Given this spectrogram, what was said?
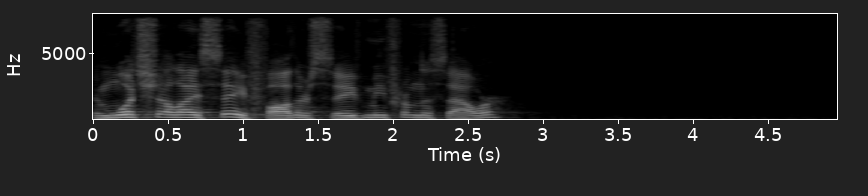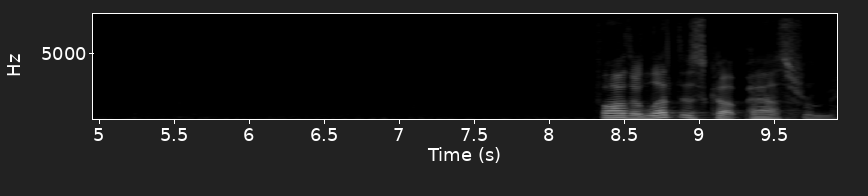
And what shall I say? Father, save me from this hour? Father, let this cup pass from me.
